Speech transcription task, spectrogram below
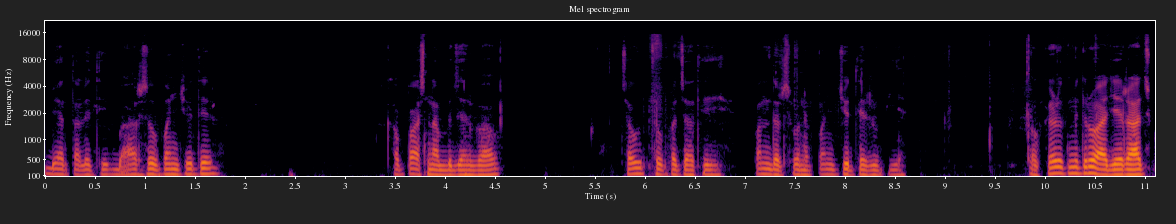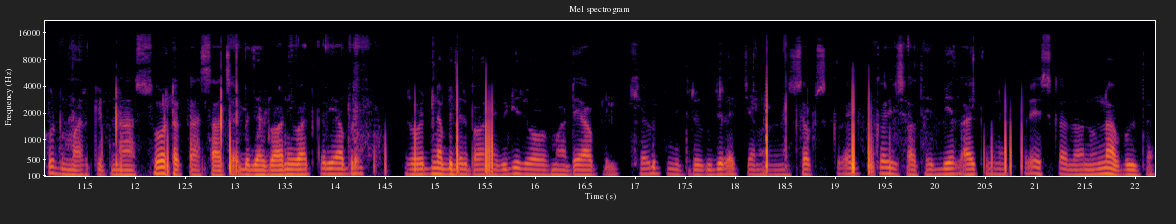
બેતાલીસથી બારસો પંચોતેર. કપાસના બજાર ભાવ ચૌદસો પચાસથી પંદરસો ને પંચોતેર રૂપિયા. તો ખેડૂત મિત્રો, આજે રાજકોટ માર્કેટના સો ટકા સાચા બજાર ભાવની વાત કરીએ આપણે. રોજના બજાર ભાવના વીડિયો જોવા માટે આપણી ખેડૂત મિત્ર ગુજરાત ચેનલને સબસ્ક્રાઈબ કરી સાથે બેલ આઇકનને પ્રેસ કરવાનું ના ભૂલતા.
